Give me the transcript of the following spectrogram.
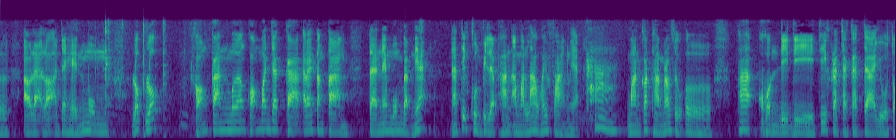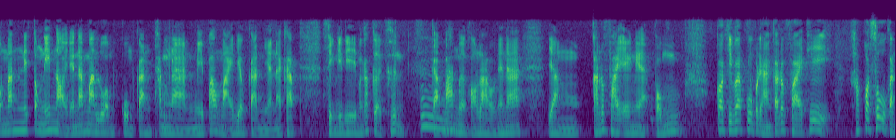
อเอาละเราอาจจะเห็นมุมลบๆของการเมืองของบรรยากาศอะไรต่างๆ แต่ในมุมแบบเนี้ย นะที่คุณพิรพันธ์เอามาเล่าให้ฟังเนี่ยค่ะมันก็ทำให้เรารู้สึกเออ ถ้าคนดีๆ ที่กระจัดกระจายอยู่ตรงนั้นนิดตรงนี้หน่อยเนี่ยนะมารวมกลุ่มกันทำงานมีเป้าหมายเดียวกันเนี่ยนะครับ สิ่งดีๆมันก็เกิดขึ้นอืมกับบ้านเมืองของเราเนี่ยนะ อย่างการรถไฟเองเนี่ย ผมก็คิดว่าผู้บริหารการรถไฟที่เขาก็สู้กัน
